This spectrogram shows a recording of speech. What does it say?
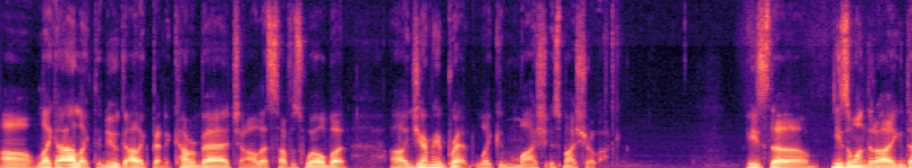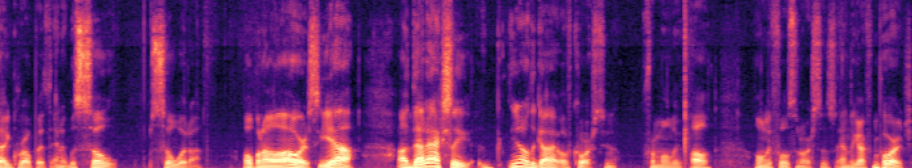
Uh, like I like the new guy, I like Benedict Cumberbatch and all that stuff as well. But uh, Jeremy Brett, like my is my Sherlock. He's the he's the one that I that I grew up with, and it was so so well done. Open all hours. Yeah, uh, that actually, you know, the guy, of course, you know, from only all only fools and horses, and the guy from Porridge.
